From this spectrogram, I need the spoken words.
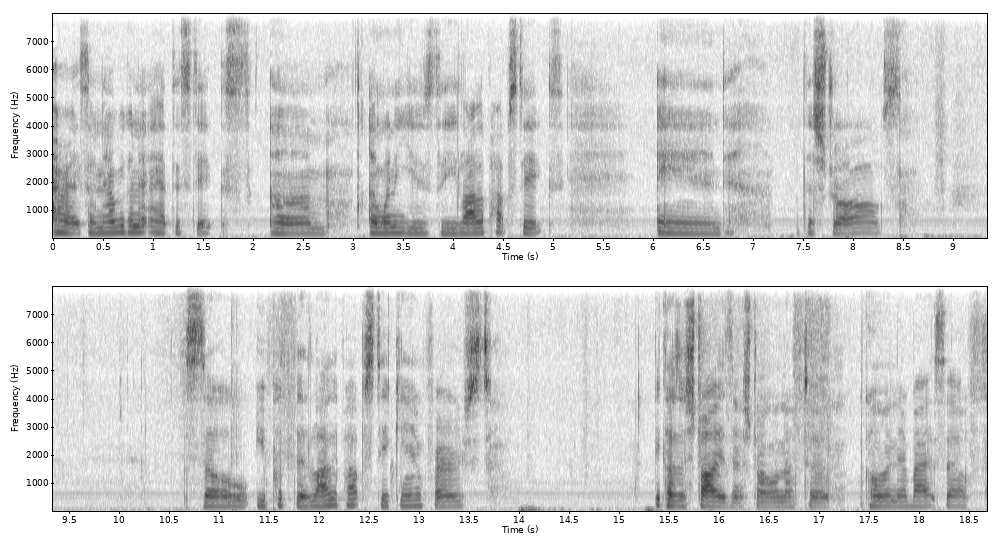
Alright, so now we're going to add the sticks. Um, I'm to use the lollipop sticks and the straws. So you put the lollipop stick in first because the straw isn't strong enough to go in there by itself,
